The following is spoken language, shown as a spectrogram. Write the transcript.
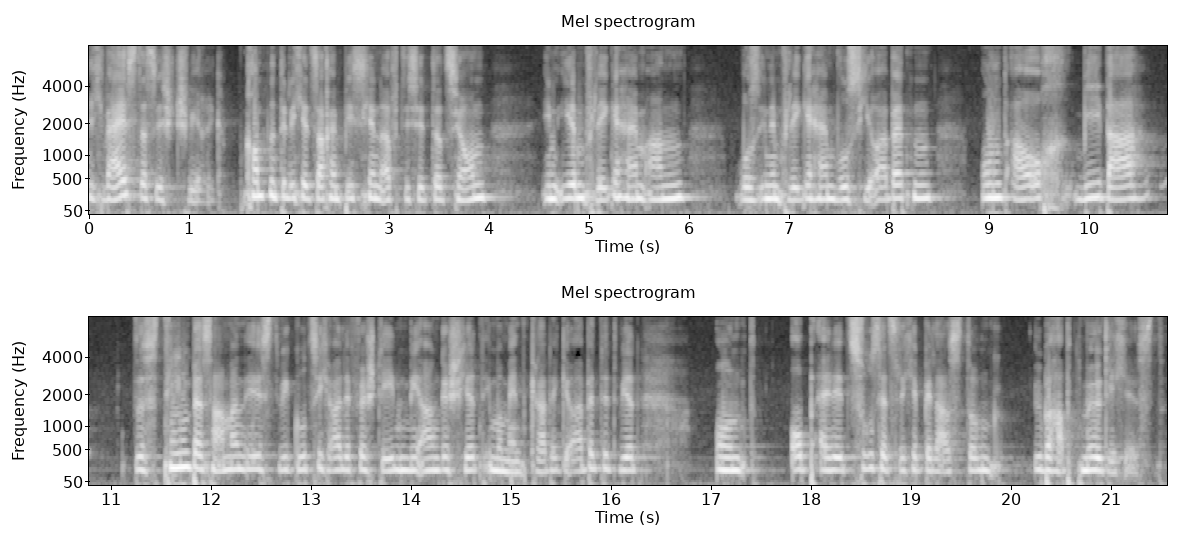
Ich weiß, das ist schwierig. Kommt natürlich jetzt auch ein bisschen auf die Situation in ihrem Pflegeheim an, wo in dem Pflegeheim, wo sie arbeiten und auch wie da das Team beisammen ist, wie gut sich alle verstehen, wie engagiert im Moment gerade gearbeitet wird und ob eine zusätzliche Belastung überhaupt möglich ist.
